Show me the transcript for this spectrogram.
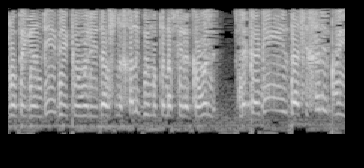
پروپیګنډې به یې کولې داسې خلک به یې متنفره کول لکه ډېر داسې خلک وي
